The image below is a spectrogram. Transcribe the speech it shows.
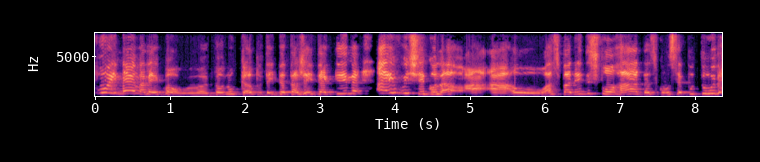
Fui, né? Falei, bom, tô no campo, tem tanta gente aqui, né? Aí fui, chego lá, a, a, o, as paredes forradas com sepultura.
